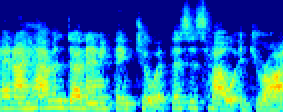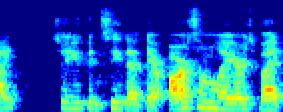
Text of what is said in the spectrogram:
and I haven't done anything to it. This is how it dried. So you can see that there are some layers, but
